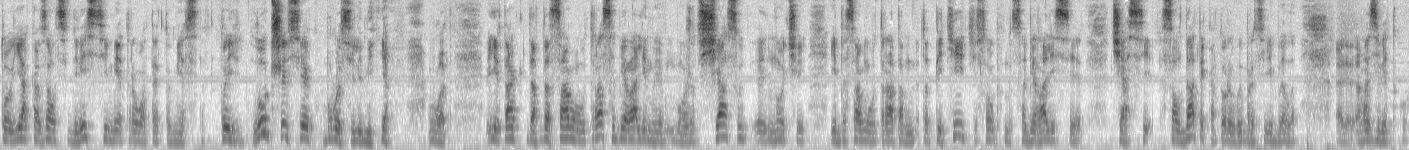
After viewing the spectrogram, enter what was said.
то я оказался 200 метров от этого места. То есть лучше всех бросили меня. Вот. И так до, до самого утра собирали мы, может, с часу э, ночи, и до самого утра, там, до пяти часов мы собирались все части солдаты, которые выбросили было э, разведку.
